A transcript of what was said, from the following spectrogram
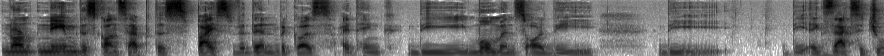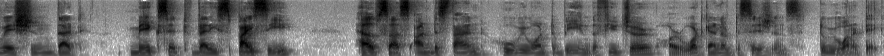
norm- name this concept the spice within because I think the moments or the the the exact situation that makes it very spicy helps us understand who we want to be in the future or what kind of decisions do we want to take.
